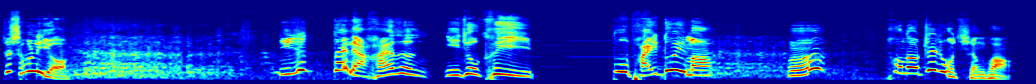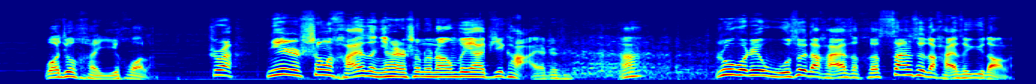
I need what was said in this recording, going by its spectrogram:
这什么理由？你这带俩孩子，你就可以不排队吗？嗯？碰到这种情况，我就很疑惑了，是不是？您是生了孩子，您还是生了张 VIP 卡呀？这是，啊？如果这五岁的孩子和三岁的孩子遇到了，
